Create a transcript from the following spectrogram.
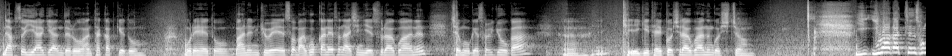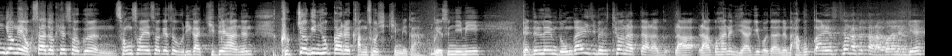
근데 앞서 이야기한 대로 안타깝게도 올해에도 많은 교회에서 마국간에서 나신 예수라고 하는 제목의 설교가 어, 이렇게 얘기될 것이라고 하는 것이죠. 이, 와 같은 성경의 역사적 해석은 성서 해석에서 우리가 기대하는 극적인 효과를 감소시킵니다. 예수님이 베들레헴 농가의 집에서 태어났다라고 하는 이야기보다는 마국간에서 태어나셨다라고 하는 게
